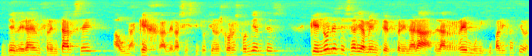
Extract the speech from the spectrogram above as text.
deberá enfrentarse a una queja de las instituciones correspondientes que no necesariamente frenará la remunicipalización,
